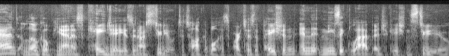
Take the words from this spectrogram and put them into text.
And local pianist KJ is in our studio to talk about his participation in the Music Lab Education Studio.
